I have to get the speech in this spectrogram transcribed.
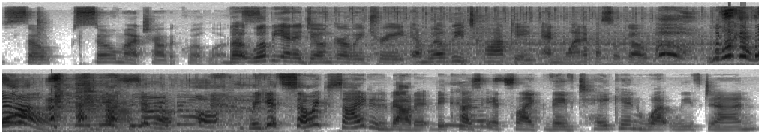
so so much how the quilt looks. But we'll be at a Doan Girls retreat and we'll be talking, and one of us will go, oh, Look, at that! Yeah. you know, cool. we get so excited about it because Yes. it's like they've taken what we've done.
